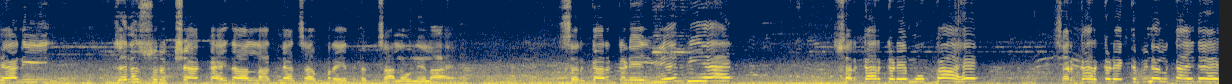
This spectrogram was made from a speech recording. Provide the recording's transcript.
त्यांनी जनसुरक्षा कायदा लादण्याचा प्रयत्न चालवलेला आहे. सरकारकडे यू ए पी आहे. सरकारकडे मोका आहे. सरकारकडे क्रिमिनल कायदे आहेत.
